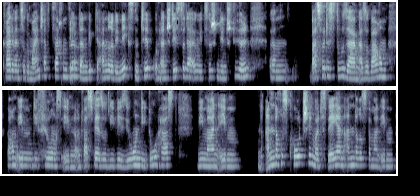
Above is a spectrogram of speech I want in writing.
gerade wenn es so Gemeinschaftssachen sind, ja. dann gibt der andere den nächsten Tipp und ja. dann stehst du da irgendwie zwischen den Stühlen. Ähm, was würdest du sagen? Also warum, warum eben die Führungsebene und was wäre so die Vision, die du hast, wie man eben ein anderes Coaching? Weil das wäre ja ein anderes, wenn man eben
